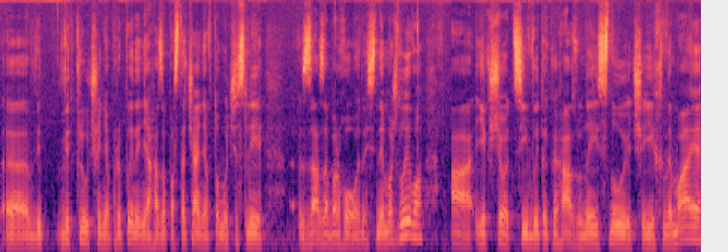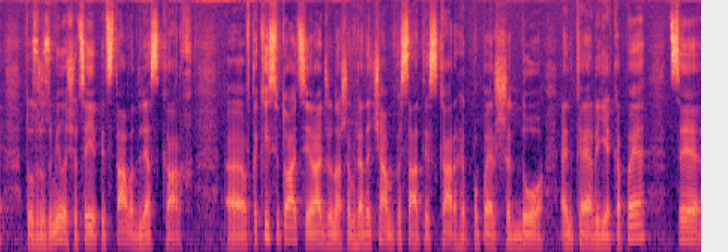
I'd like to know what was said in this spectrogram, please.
е, від, відключення, припинення газопостачання, в тому числі е, за заборгованість, неможливо. А якщо ці витоки газу не існують чи їх немає, то зрозуміло, що це є підстава для скарг. Е, В такій ситуації раджу нашим глядачам писати скарги, по-перше, до НКРЄКП. Це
